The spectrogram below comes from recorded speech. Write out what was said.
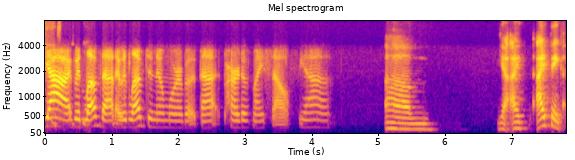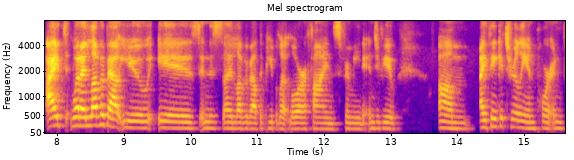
Yeah, I would love that. I would love to know more about that part of myself. Yeah. um yeah i i think i what i love about you is and this i love about the people that laura finds for me to interview um i think it's really important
